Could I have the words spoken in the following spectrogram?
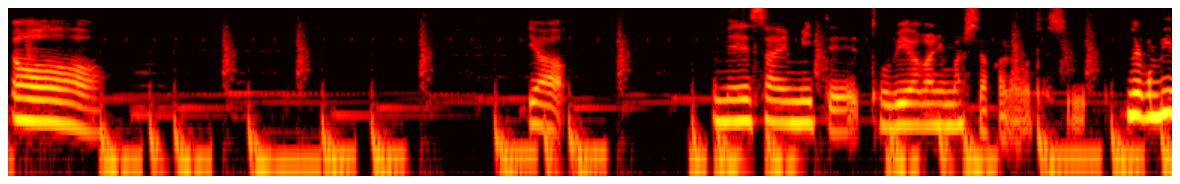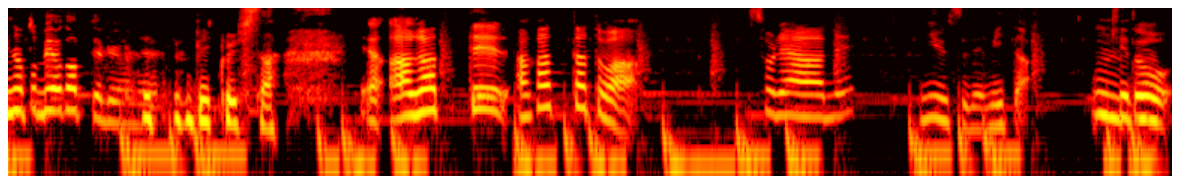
ああ。いや明細見て飛び上がりましたから私。なんかみんな飛び上がってるよね。びっくりした。いや上がって上がったとはそりゃあねニュースで見た。けど、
